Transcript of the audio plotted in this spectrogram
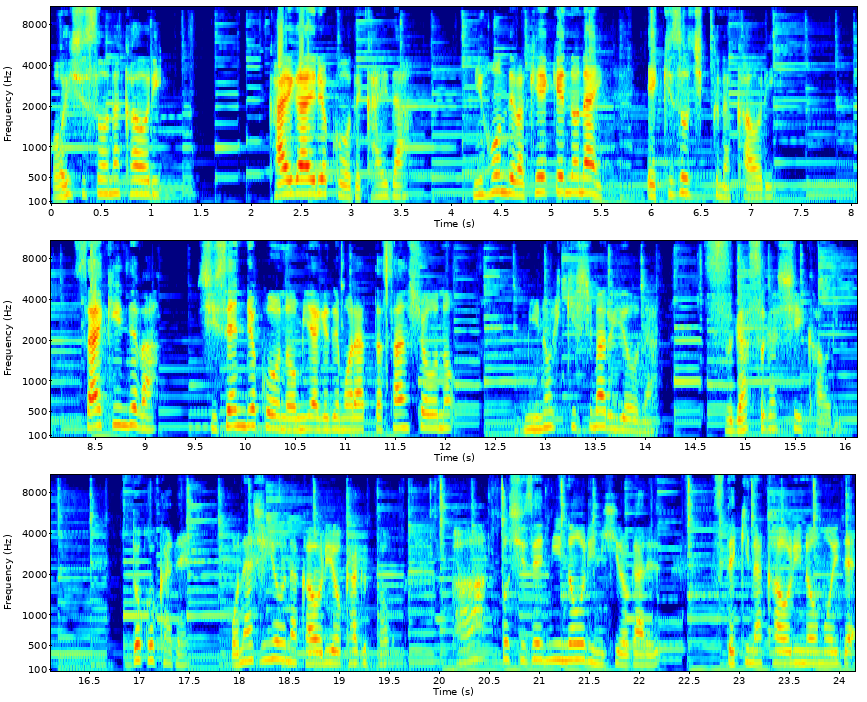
美味しそうな香り、海外旅行で嗅いだ。日本では経験のないエキゾチックな香り、最近では四川旅行のお土産でもらった山椒の身の引き締まるようなすがすがしい香り。どこかで同じような香りを嗅ぐと、パーッと自然に脳裏に広がる敵な香りの思い出。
